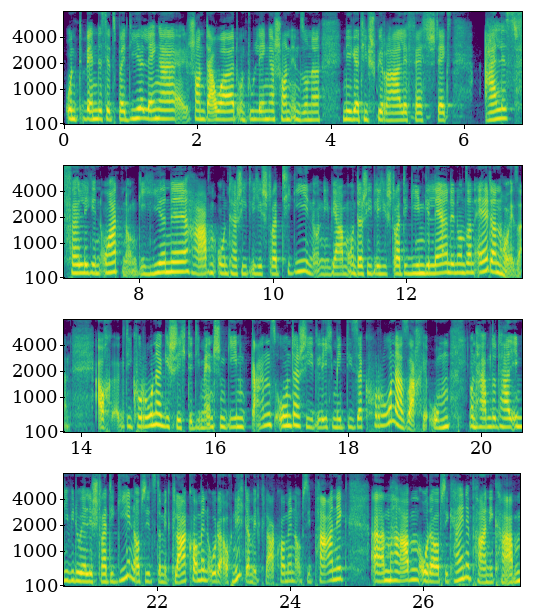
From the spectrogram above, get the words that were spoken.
Und wenn das jetzt bei dir länger schon dauert und du länger schon in so einer Negativspirale feststeckst, alles völlig in Ordnung. Gehirne haben unterschiedliche Strategien und wir haben unterschiedliche Strategien gelernt in unseren Elternhäusern. Auch die Corona-Geschichte, die Menschen gehen ganz unterschiedlich mit dieser Corona-Sache um und haben total individuelle Strategien, ob sie jetzt damit klarkommen oder auch nicht damit klarkommen, ob sie Panik ähm, haben oder ob sie keine Panik haben.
